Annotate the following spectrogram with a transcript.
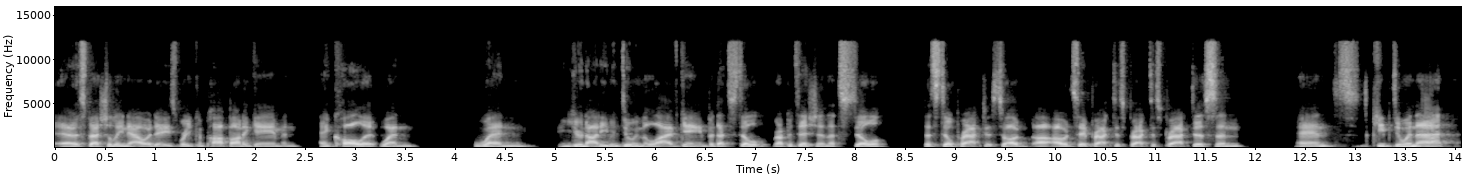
especially nowadays where you can pop on a game and and call it when when you're not even doing the live game, but that's still repetition. That's still that's still practice. So I'd, I would say practice, practice, practice, and and keep doing that,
